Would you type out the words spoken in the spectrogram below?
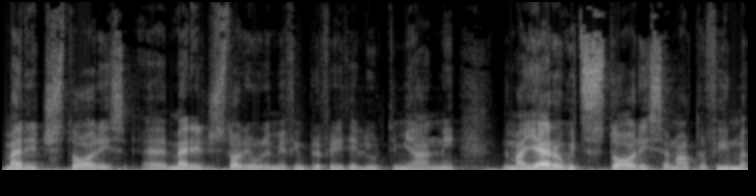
Marriage Stories, eh, Marriage Story è uno dei miei film preferiti degli ultimi anni. Meyerowitz Stories è un altro film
